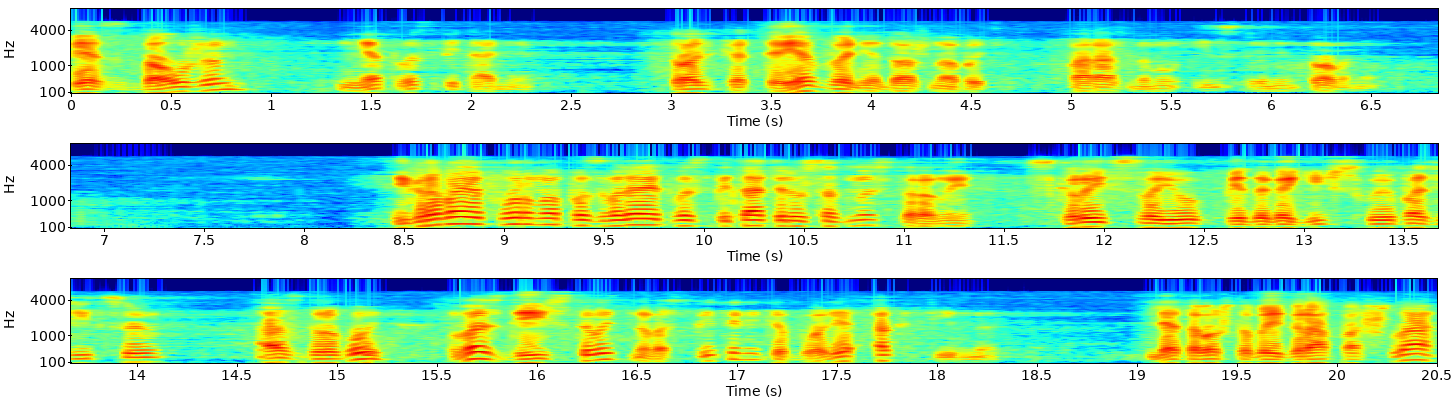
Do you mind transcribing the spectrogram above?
Без должен нет воспитания. Только требование должно быть по-разному инструментовано. Игровая форма позволяет воспитателю с одной стороны скрыть свою педагогическую позицию, а с другой воздействовать на воспитанника более активно. Для того, чтобы игра пошла,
